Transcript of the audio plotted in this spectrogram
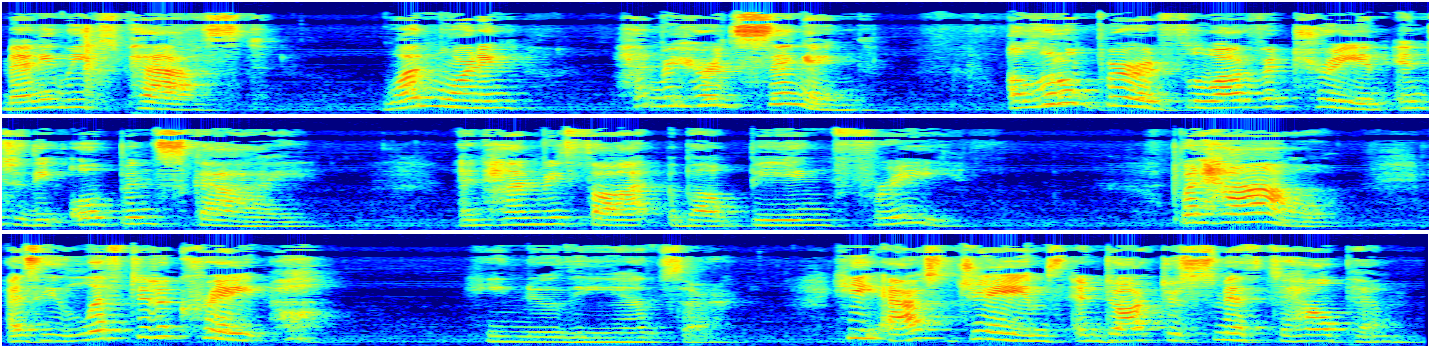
Many weeks passed. One morning, Henry heard singing. A little bird flew out of a tree and into the open sky. And Henry thought about being free. But how? As he lifted a crate, he knew the answer. He asked James and Dr. Smith to help him.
